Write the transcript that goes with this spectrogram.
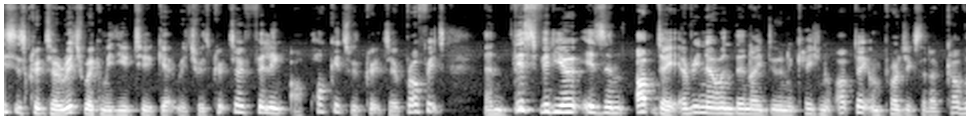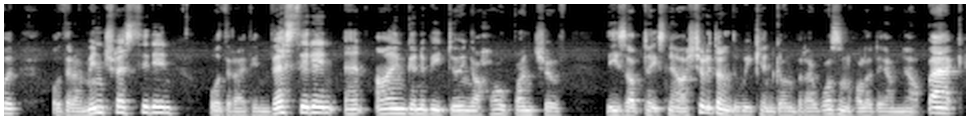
This is Crypto Rich working with you to get rich with crypto, filling our pockets with crypto profits. And this video is an update. Every now and then I do an occasional update on projects that I've covered or that I'm interested in or that I've invested in. And I'm going to be doing a whole bunch of these updates now. I should have done it the weekend gone, but I was on holiday. I'm now back.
